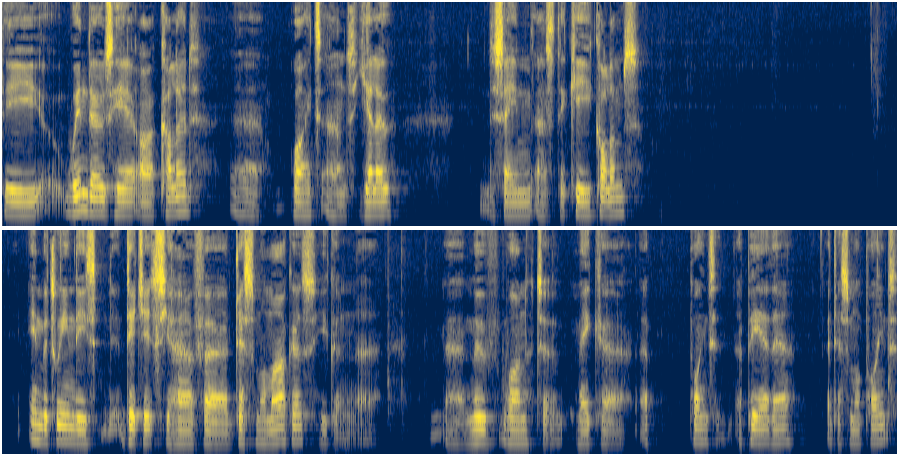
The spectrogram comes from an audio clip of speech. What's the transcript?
The windows here are colored, uh, white and yellow the same as the key columns. In between these digits you have uh, decimal markers. You can uh, uh, move one to make a, a point appear there, a decimal point.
